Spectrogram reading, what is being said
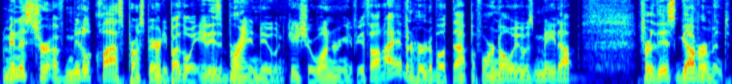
Minister of Middle Class Prosperity. By the way, it is brand new, in case you're wondering if you thought, I haven't heard about that before. No, it was made up for this government.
